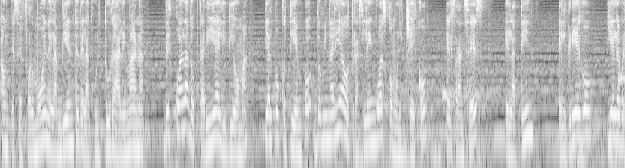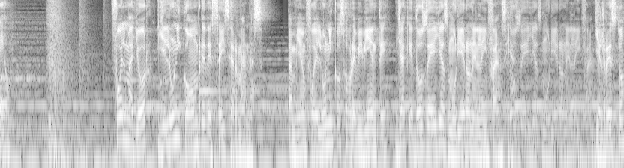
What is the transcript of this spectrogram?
aunque se formó en el ambiente de la cultura alemana, del cual adoptaría el idioma y al poco tiempo dominaría otras lenguas como el checo, el francés, el latín, el griego y el hebreo. Fue el mayor y el único hombre de seis hermanas. También fue el único sobreviviente, ya que dos de ellas murieron en la infancia. Y el resto,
